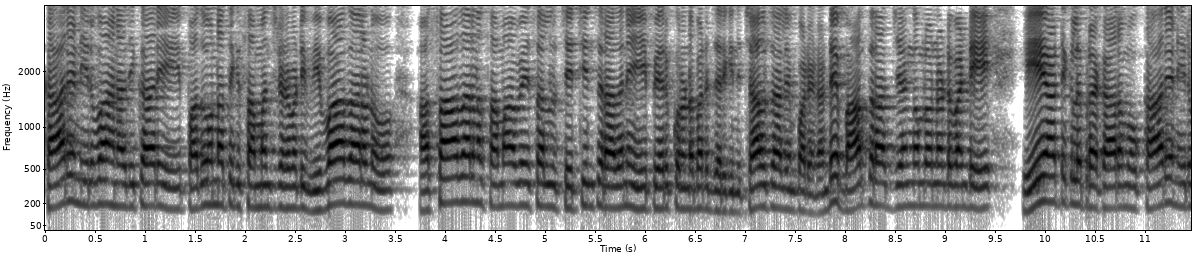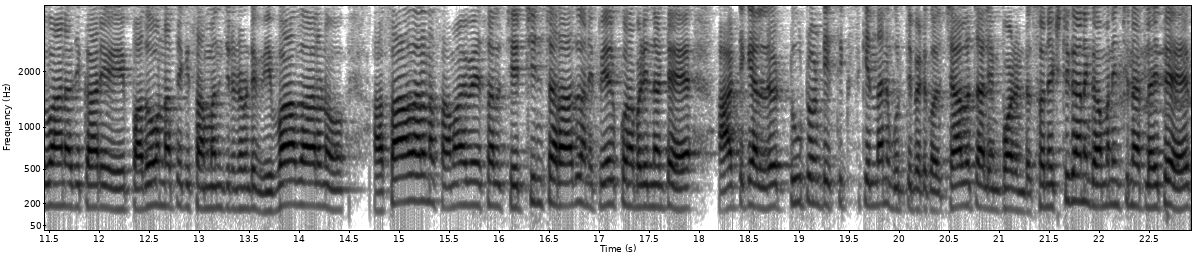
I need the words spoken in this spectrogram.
కార్యనిర్వహణ అధికారి పదోన్నతికి సంబంధించినటువంటి వివాదాలను అసాధారణ సమావేశాలు చర్చించరాదని పేర్కొనడం జరిగింది. చాలా చాలా ఇంపార్టెంట్. అంటే భారత రాజ్యాంగంలో ఉన్నటువంటి ఏ ఆర్టికల్ ప్రకారము కార్యనిర్వహణ అధికారి పదోన్నతికి సంబంధించినటువంటి వివాదాలను అసాధారణ సమావేశాలు చర్చించరాదు అని పేర్కొనబడిందంటే ఆర్టికల్ టూ ట్వంటీ సిక్స్ కింద గుర్తుపెట్టుకోవాలి. చాలా చాలా ఇంపార్టెంట్. సో నెక్స్ట్ కానీ గమనించినట్లయితే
